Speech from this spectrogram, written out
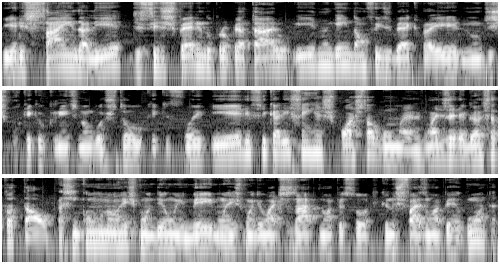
e eles saem dali, se despedem do proprietário e ninguém dá um feedback para ele, não diz por que, que o cliente não gostou gostou, o que que foi, e ele fica ali sem resposta alguma, é uma deselegância total. Assim como não responder um e-mail, não responder um WhatsApp numa pessoa que nos faz uma pergunta,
